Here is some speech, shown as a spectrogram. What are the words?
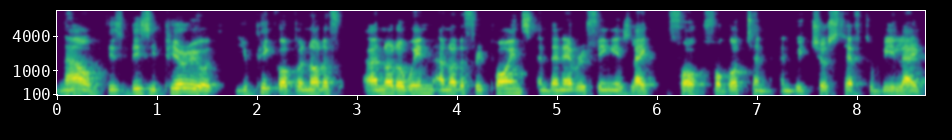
now this busy period, you pick up another another win, another three points, and then everything is like for, forgotten, and we just have to be like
